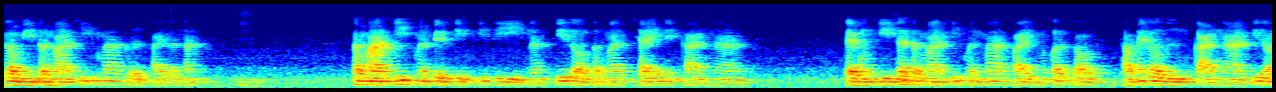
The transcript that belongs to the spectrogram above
เรามีสมาธิมากเกินไปแล้วนะสมาธิมันเป็นสิ่งที่ดีนะที่เราสามารถใช้ในการงาน แต่บางทีถ้าสมาธิมันมากไป มันก็เราทำให้เราลืมการงานที่เรา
